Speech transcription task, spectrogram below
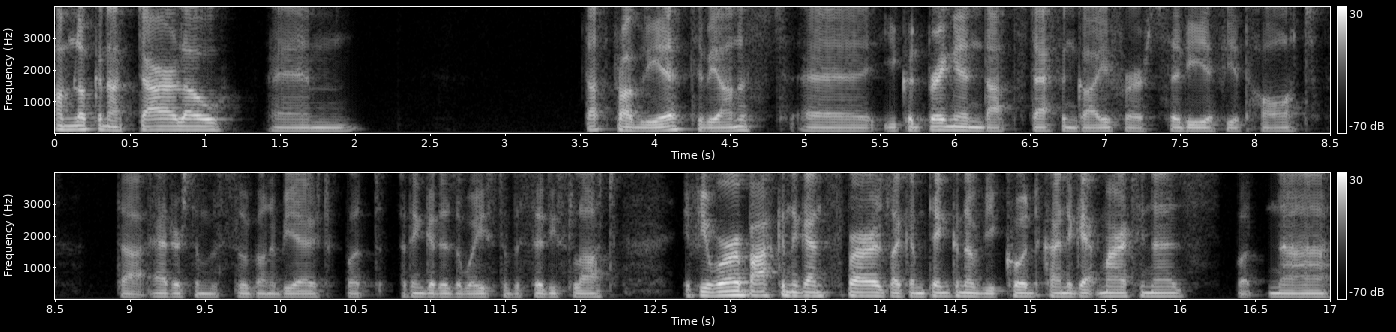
I'm looking at Darlow. Um, that's probably it, to be honest. Uh, you could bring in that Steffen guy for City if you thought that Ederson was still going to be out, but I think it is a waste of a City slot. If you were backing against Spurs, like I'm thinking of, you could kind of get Martinez, but nah.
